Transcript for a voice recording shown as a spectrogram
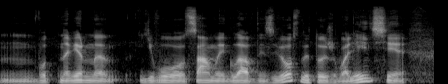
вот, наверное, его самые главные звезды той же Валенсии – а,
